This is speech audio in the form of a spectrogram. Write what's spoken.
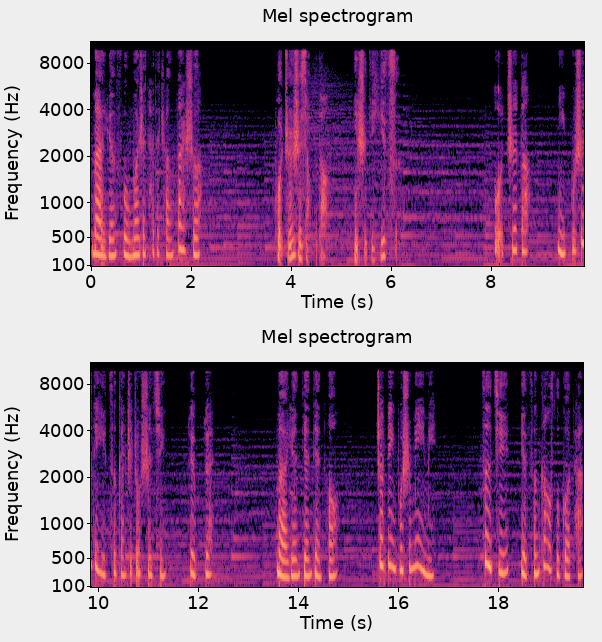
满园抚摸着他的长发说：“我真是想不到，你是第一次。我知道，你不是第一次干这种事情，对不对？”满园点点头，这并不是秘密，自己。也曾告诉过他，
